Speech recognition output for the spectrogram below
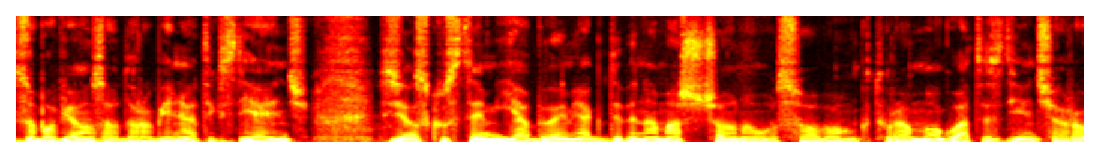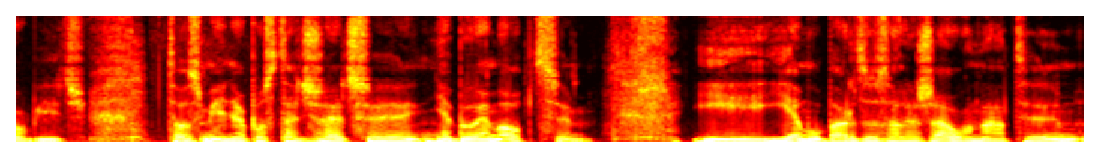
zobowiązał do robienia tych zdjęć. W związku z tym ja byłem jak gdyby namaszczoną osobą, która mogła te zdjęcia robić. To zmienia postać rzeczy. Nie byłem obcym. I jemu bardzo zależało na tym,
